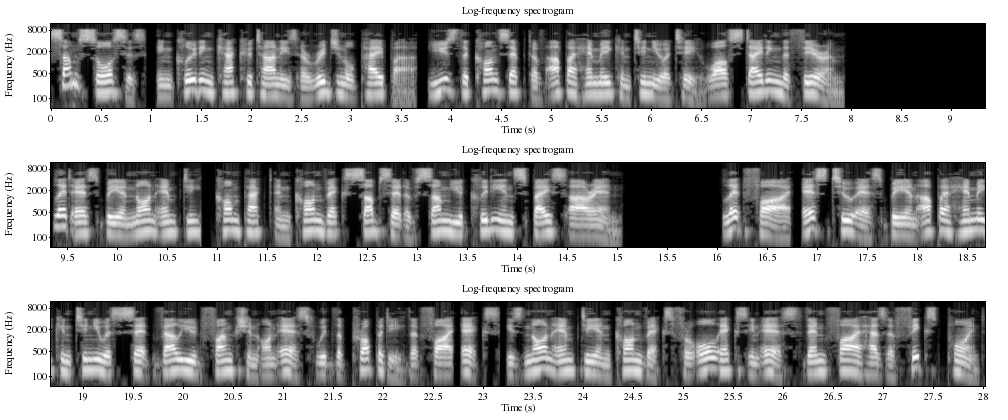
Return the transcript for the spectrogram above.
some sources, including Kakutani's original paper, use the concept of upper hemicontinuity while stating the theorem. Let S be a non-empty, compact and convex subset of some Euclidean space Rn let phi S2S be an upper hemicontinuous set-valued function on S with the property that phi x is non-empty and convex for all x in S then phi has a fixed point.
